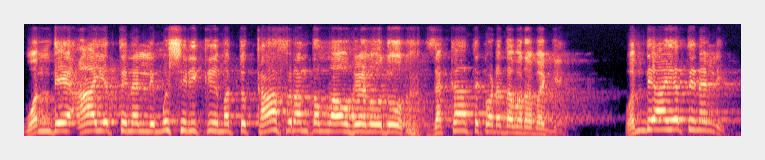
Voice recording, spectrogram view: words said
ಒಂದೇ ಆಯತ್ತಿನಲ್ಲಿ ಮುಷರಿಕ್ ಮತ್ತು ಕಾಫಿರ್ ಅಂತ ಹೇಳುವುದು ಜಕಾತ್ ಕೊಡದವರ ಬಗ್ಗೆ. ಒಂದೇ ಆಯತ್ತಿನಲ್ಲಿ.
